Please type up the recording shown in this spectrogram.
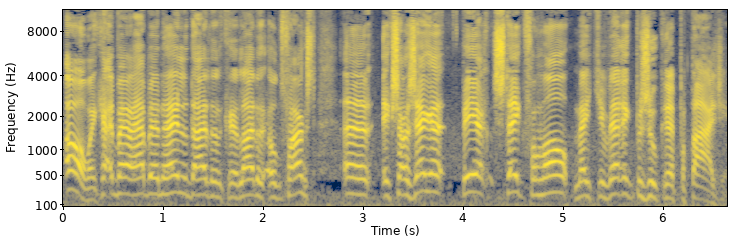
Oh, ik, we hebben een hele duidelijke, ontvangst. Eh, ik zou zeggen, Peer, steek van wal met je werkbezoekreportage.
